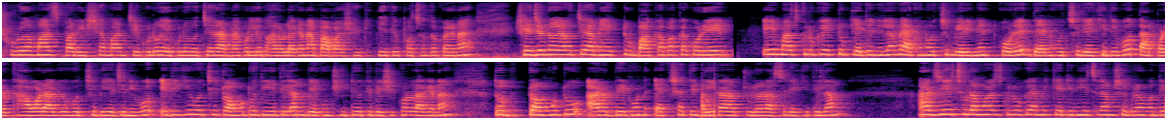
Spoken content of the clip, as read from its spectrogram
ছুড়া মাছ বা রিসা মাছ যেগুলো, এগুলো হচ্ছে রান্না করলে ভালো লাগে না বাবার সাথে খেতে পছন্দ করে না। সেজন্য হচ্ছে আমি একটু বাঁকা বাঁকা করে এই মাছগুলোকে একটু কেটে নিলাম, এখন হচ্ছে মেরিনেট করে দেন হচ্ছে রেখে দিব, তারপরে খাওয়ার আগে হচ্ছে ভেজে নিব। এদিকে হচ্ছে টমেটো দিয়ে দিলাম, বেগুন সিদ্ধ হতে বেশিক্ষণ লাগে না। তো টমেটো আর বেগুন একসাথে চুলার আসে রেখে দিলাম। আর যে চুলা মাছগুলোকে আমি কেটে নিয়েছিলাম, সেগুলোর মধ্যে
